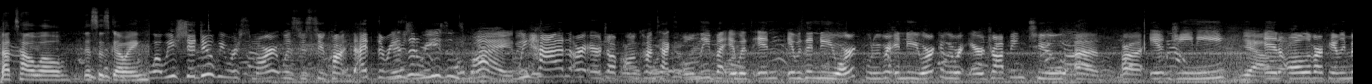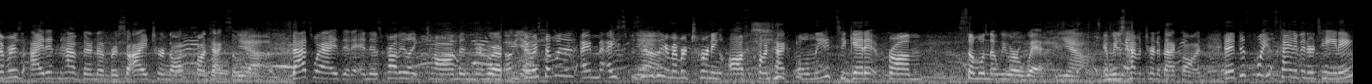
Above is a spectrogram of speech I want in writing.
that's how well this is going. What we should do if we were smart was just do con- I, the There's reasons why. we had our airdrop on contacts only, but it was in it was in New York when we were in New York and we were airdropping to um, uh, Aunt Jeannie Yeah. and all of our family members. I didn't have their number, so I turned off contacts only. Yeah. That's why I did it. And there's probably like Tom and whoever. Oh, yeah. There was someone that I, I specifically Yeah. remember turning off contacts only to get it from someone that we were with. Yeah. And we just haven't turned it back on. And at this point, it's kind of entertaining.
